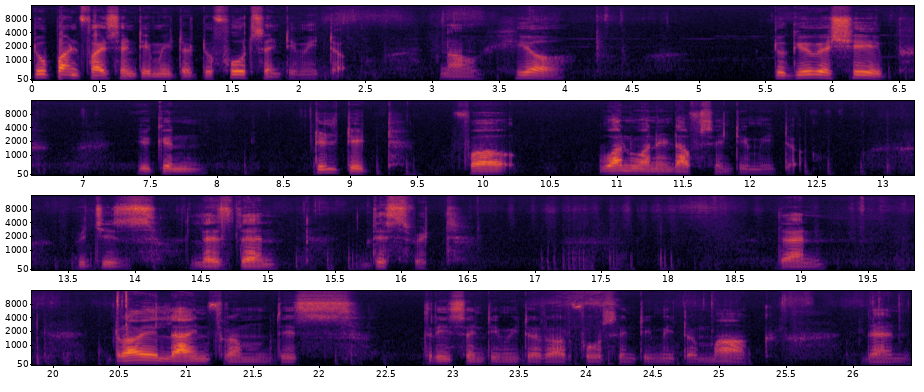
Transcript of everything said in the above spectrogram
2.5 centimeter to 4 centimeter. Now here to give a shape you can tilt it for 1 one and a half centimeter which is less than this width. Then draw a line from this 3 centimeter or 4 centimeter mark then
